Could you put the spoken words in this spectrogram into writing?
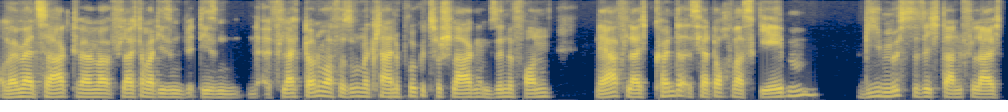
Und wenn man jetzt sagt, wenn wir vielleicht nochmal diesen, diesen, vielleicht doch nochmal versuchen, eine kleine Brücke zu schlagen im Sinne von, naja, vielleicht könnte es ja doch was geben. Wie müsste sich dann vielleicht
